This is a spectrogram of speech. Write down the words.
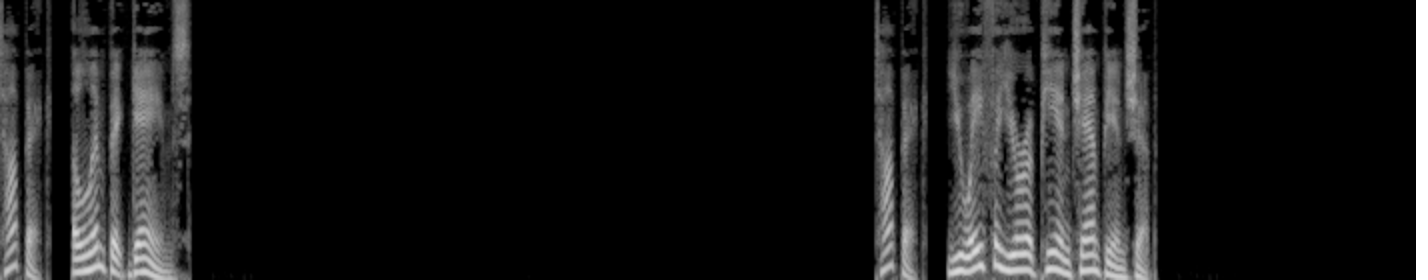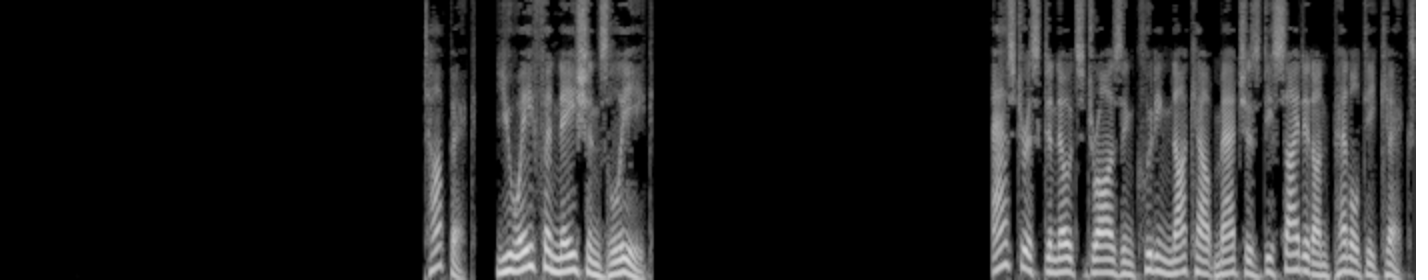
Topic: Olympic Games. Topic: UEFA European Championship. Topic: UEFA Nations League. Asterisk denotes draws including knockout matches decided on penalty kicks.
